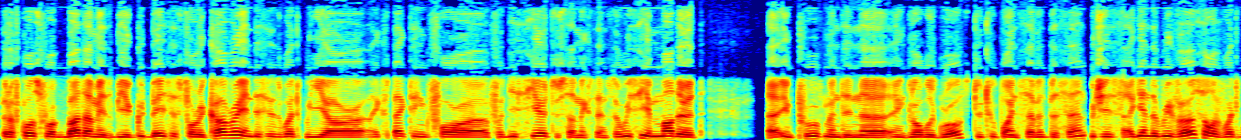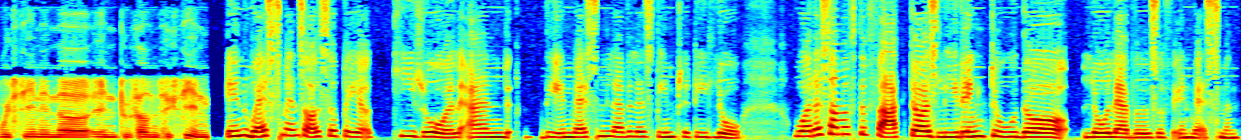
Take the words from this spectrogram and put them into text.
But of course, rock bottom is be a good basis for recovery, and this is what we are expecting for uh, for this year to some extent. So we see a moderate uh, improvement in uh, in global growth to 2.7 percent, which is again the reversal of what we've seen in uh, in 2016. Investments also play a key role, and the investment level has been pretty low. What are some of the factors leading to the low levels of investment?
